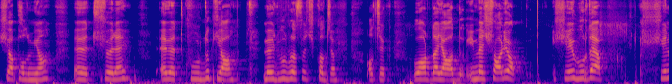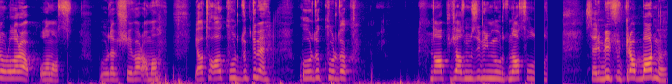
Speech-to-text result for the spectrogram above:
şey yapalım ya. Evet şöyle. Evet kurduk ya. Mecbur burası açık kalacağım. Alacak. Bu arada ya meşale yok. Şeyi burada yap. Şeyin oralara yap. Olamaz. Burada bir şey var ama yatağı kurduk değil mi? Kurduk kurduk. Ne yapacağımızı bilmiyoruz. Nasıl oldu? Senin bir fikrin var mı?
